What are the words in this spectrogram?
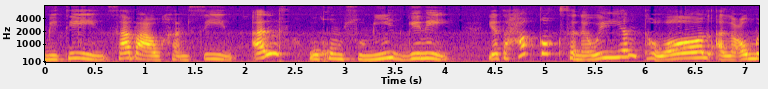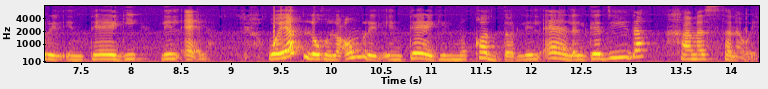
257500 جنيه. يتحقق سنويا طوال العمر الإنتاجي للآلة. ويبلغ العمر الإنتاجي المقدر للآلة الجديدة خمس سنوات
